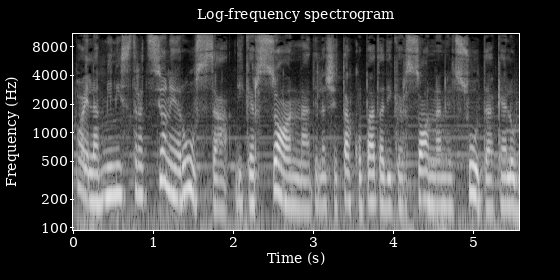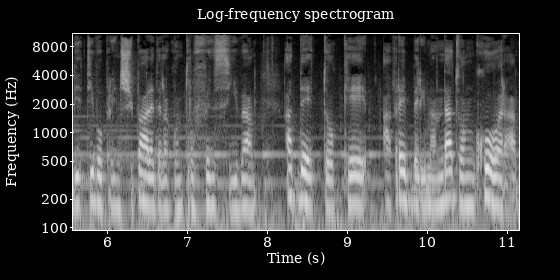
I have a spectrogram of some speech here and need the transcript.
Poi l'amministrazione russa di Kherson, della città occupata di Kherson nel sud, che è l'obiettivo principale della controffensiva, ha detto che avrebbe rimandato ancora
